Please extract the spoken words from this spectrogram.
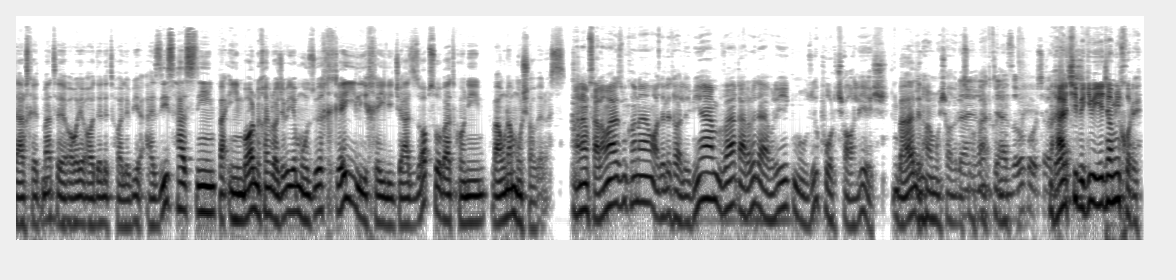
در خدمت آقای عادل طالبی عزیز هستیم و این بار می‌خوایم راجع به یه موضوع خیلی خیلی جذاب صحبت کنیم و اونم مشاور است. منم سلام عرض می‌کنم. عادل طالبی هم و قرار درباره یک موضوع پرچالش بله. اینها مشاوره صحبت کنیم. هر چی بگی به یه جا می‌خوره.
